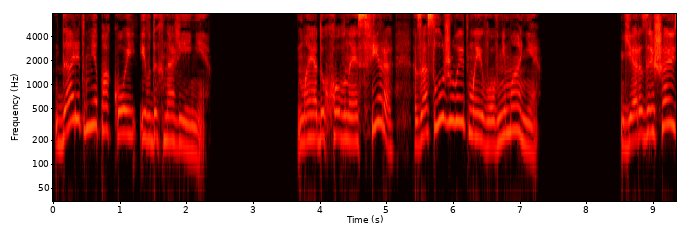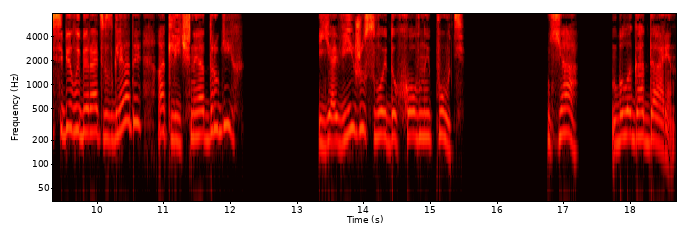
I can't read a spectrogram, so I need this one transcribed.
дарит мне покой и вдохновение. Моя духовная сфера заслуживает моего внимания. Я разрешаю себе выбирать взгляды, отличные от других. Я вижу свой духовный путь. Я благодарен.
